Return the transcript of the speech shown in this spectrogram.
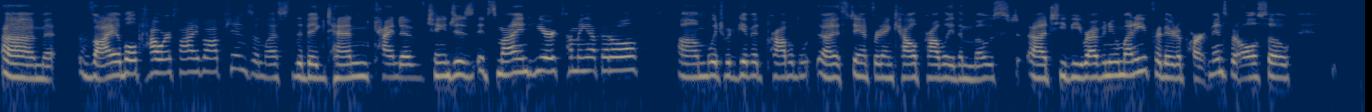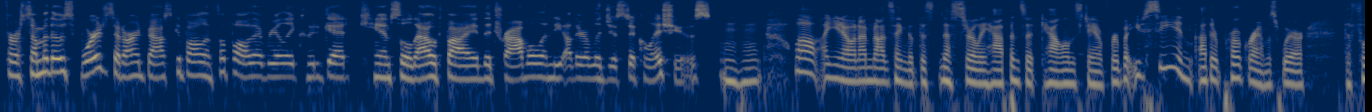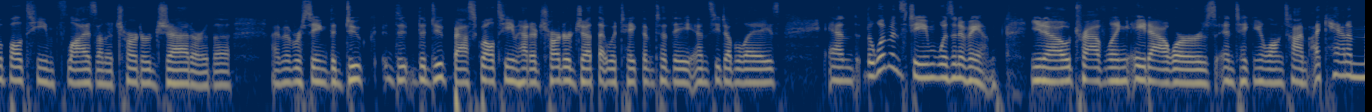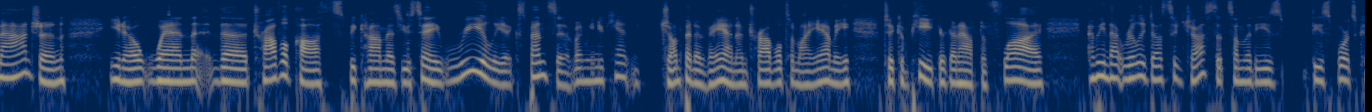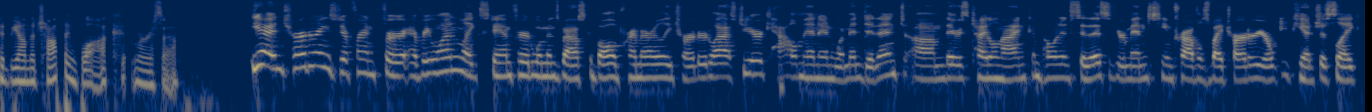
um, viable Power Five options, unless the Big Ten kind of changes its mind here coming up at all um, which would give it probably uh, Stanford and Cal probably the most uh, TV revenue money for their departments, but also for some of those sports that aren't basketball and football that really could get canceled out by the travel and the other logistical issues. Mm-hmm. Well, you know, and I'm not saying that this necessarily happens at Cal and Stanford, but you see in other programs where the football team flies on a charter jet, or the I remember seeing the Duke the, the Duke basketball team had a charter jet that would take them to the NCAA's, and the women's team was in a van, you know, traveling eight hours and taking a long time. I can't imagine, you know, when the travel costs become, as you say, really expensive. I mean, you can't jump in a van and travel to Miami to compete. You're going to have to fly. I mean, that really does suggest that some of these these sports could be on the chopping block, Marisa. Yeah, and chartering is different for everyone. Like Stanford women's basketball primarily chartered last year. Cal men and women didn't. Um, there's Title IX components to this. If your men's team travels by charter, you're, you can't just like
